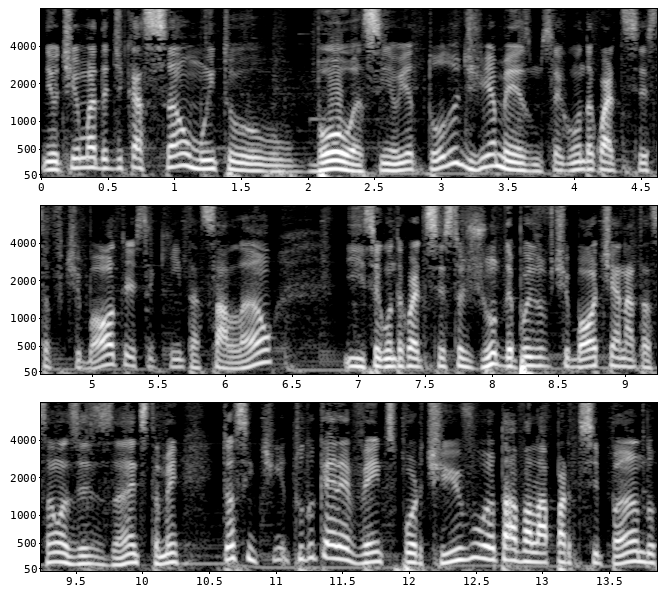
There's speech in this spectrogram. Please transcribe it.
Eu tinha uma dedicação muito boa, assim, eu ia todo dia mesmo. Segunda, quarta e sexta futebol, terça e quinta salão e segunda, quarta e sexta junto. Depois do futebol tinha natação, às vezes antes também. Então, assim, tinha tudo que era evento esportivo, eu tava lá participando,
